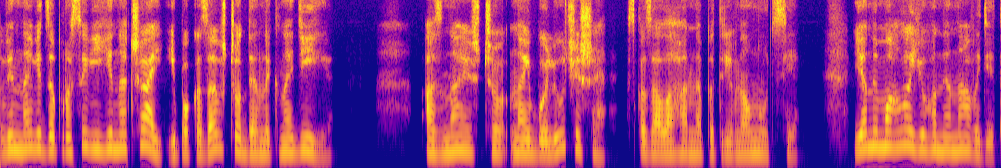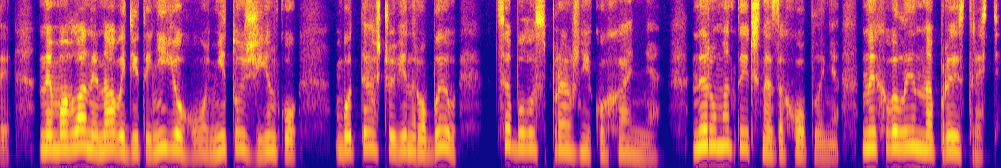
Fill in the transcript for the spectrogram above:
він навіть запросив її на чай і показав щоденник надії. А знаєш, що найболючіше, сказала Ганна Петрівна внуці, я не могла його ненавидіти, не могла ненавидіти ні його, ні ту жінку, бо те, що він робив, це було справжнє кохання, не романтичне захоплення, не хвилинна пристрасть,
